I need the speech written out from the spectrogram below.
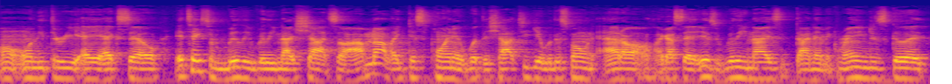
on, on the 3A XL. It takes some really, really nice shots. So I'm not like disappointed with the shots you get with this phone at all. Like I said, it's really nice. Dynamic range is good.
